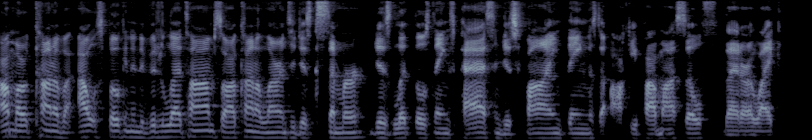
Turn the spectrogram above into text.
I'm a kind of an outspoken individual at times, so I kind of learned to just simmer, just let those things pass, and just find things to occupy myself that are like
